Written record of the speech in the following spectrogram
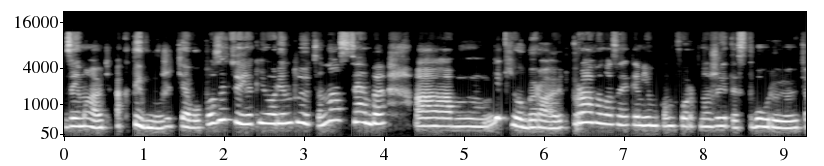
займають активну життєву позицію, які орієнтуються на себе, а, які обирають правила, за яким їм комфортно жити, створюють,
